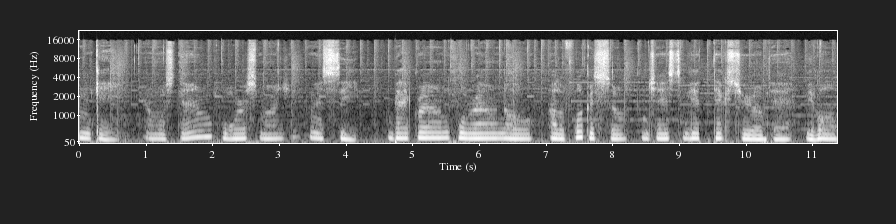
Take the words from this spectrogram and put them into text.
Okay, almost done for smudge. Let's see. Background, foreground, all out of focus, so just get texture of the revolve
